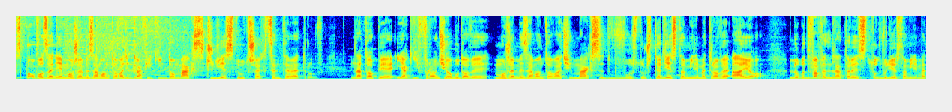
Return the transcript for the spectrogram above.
z powodzeniem możemy zamontować grafiki do max 33 cm. Na topie, jak i froncie obudowy możemy zamontować max 240 mm IO lub dwa wentylatory 120 mm.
